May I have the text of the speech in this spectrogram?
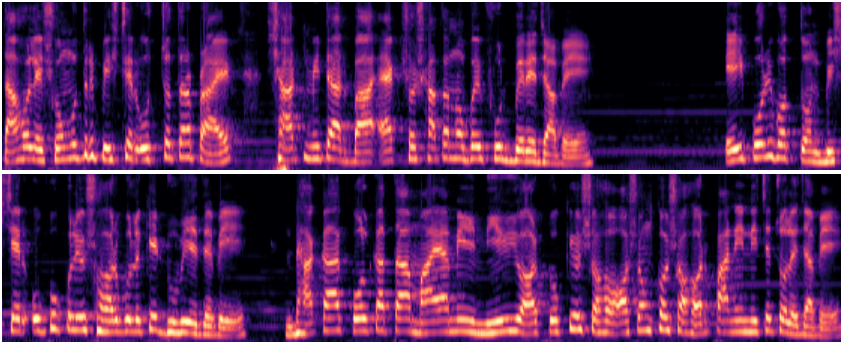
তাহলে সমুদ্র পৃষ্ঠের উচ্চতা প্রায় ষাট মিটার বা একশো সাতানব্বই ফুট বেড়ে যাবে। এই পরিবর্তন বিশ্বের উপকূলীয় শহরগুলোকে ডুবিয়ে দেবে। Dhaka, Kolkata, Miami, New York, Tokyo সহ অসংখ্য শহর পানির নিচে চলে যাবে।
